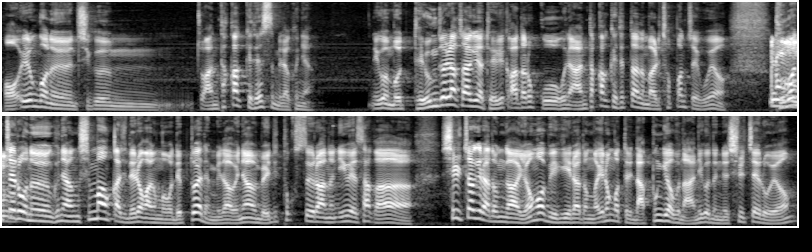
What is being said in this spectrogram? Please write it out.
어, 이런 거는 지금 좀 안타깝게 됐습니다. 그냥 이건 뭐 대응 전략 짜기가 되게 까다롭고 그냥 안타깝게 됐다는 말이 첫 번째고요. 두 네. 번째로는 그냥 10만 원까지 내려가는 거 냅둬야 됩니다. 왜냐하면 메디톡스라는 이 회사가 실적이라던가 영업이익이라던가 이런 것들이 나쁜 기업은 아니거든요. 실제로요.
